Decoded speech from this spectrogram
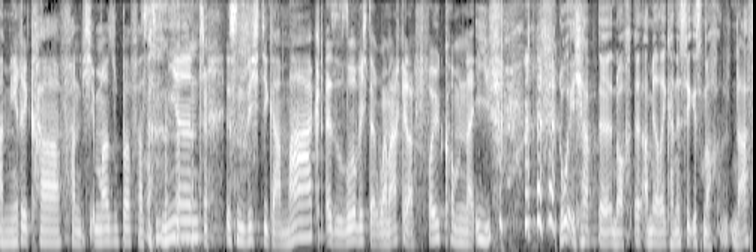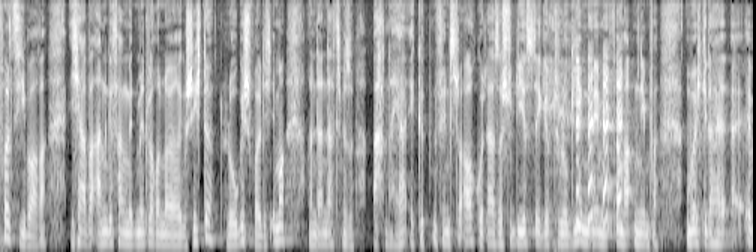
Amerika fand ich immer super faszinierend, ist ein wichtiger Markt. Also so habe ich darüber nachgedacht, vollkommen naiv. Du, ich habe äh, noch, äh, Amerikanistik ist noch nachvollziehbarer. Ich habe angefangen mit mittlerer und neuerer Geschichte, logisch, wollte ich immer. Und dann dachte ich mir so, ach naja, Ägypten findest du auch gut, also studierst du Ägyptologie in dem, in dem Fall. Und wo ich gedacht habe, äh,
